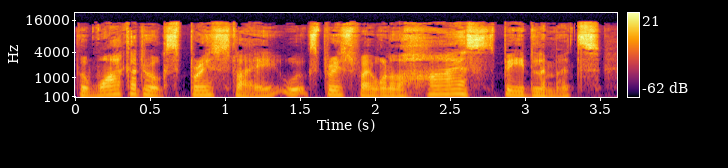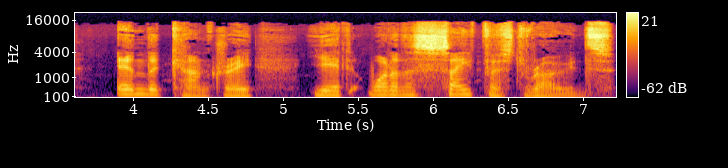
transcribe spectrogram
The Waikato Expressway, Expressway, one of the highest speed limits in the country, yet one of the safest roads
